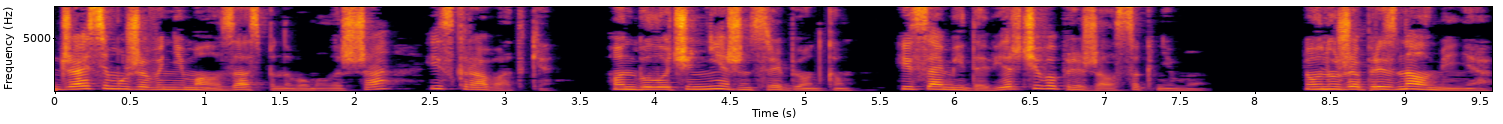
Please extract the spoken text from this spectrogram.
Джасим уже вынимал заспанного малыша из кроватки. Он был очень нежен с ребенком и сами доверчиво прижался к нему. «Он уже признал меня»,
